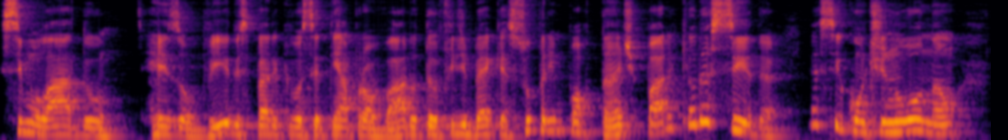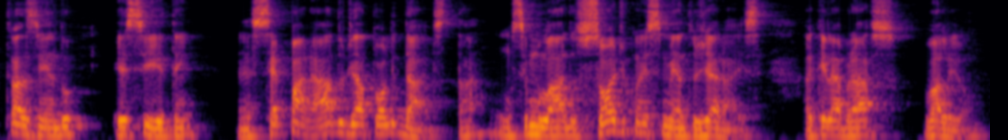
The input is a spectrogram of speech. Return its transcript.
simulado resolvido, espero que você tenha aprovado. O teu feedback é super importante para que eu decida né, se continuo ou não trazendo esse item né, separado de atualidades, tá? Um simulado só de conhecimentos gerais. Aquele abraço, valeu!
